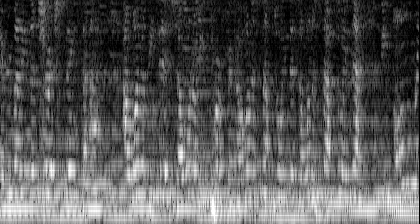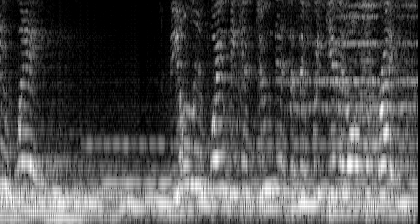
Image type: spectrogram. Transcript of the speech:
Everybody in the church thinks that I, I want to be this, I want to be perfect, I want to stop doing this, I want to stop doing that. The only way, the only way we can do this is if we give it all to Christ.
